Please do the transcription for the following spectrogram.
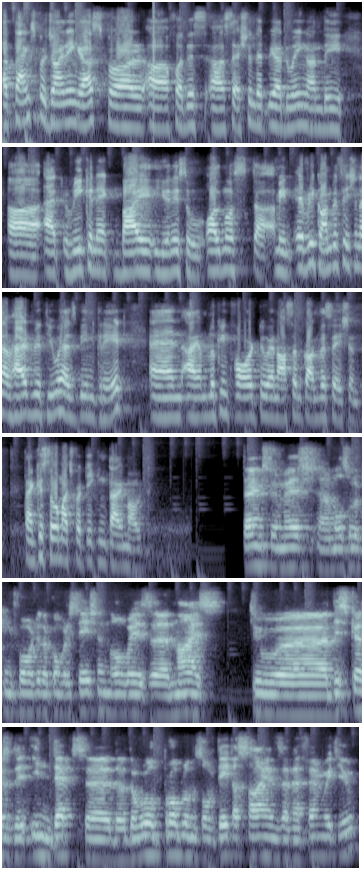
Uh, thanks for joining us for uh, for this uh, session that we are doing on the uh, at Reconnect by Unisu. Almost, uh, I mean, every conversation I've had with you has been great, and I am looking forward to an awesome conversation. Thank you so much for taking time out. Thanks, Umesh. I'm also looking forward to the conversation. Always uh, nice to discuss the in-depth, the, the world problems of data science and FM with you.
